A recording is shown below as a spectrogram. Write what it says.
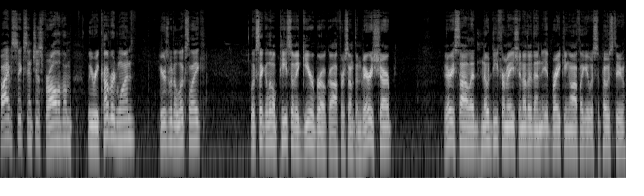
Five, six inches for all of them. We recovered one. Here's what it looks like. Looks like a little piece of a gear broke off or something. Very sharp. Very solid, no deformation other than it breaking off like it was supposed to.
